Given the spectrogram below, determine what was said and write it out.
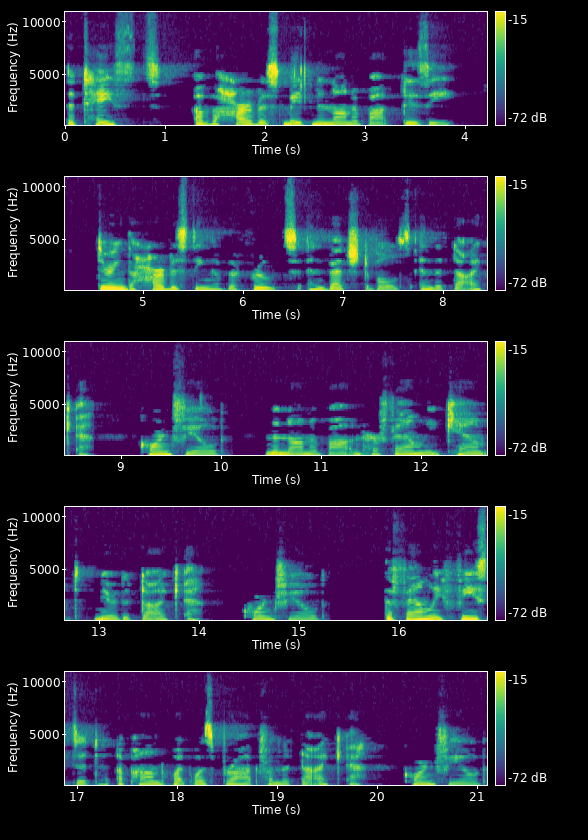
The tastes of the harvest made Ninanabat dizzy. During the harvesting of the fruits and vegetables in the Daike cornfield, Ninanabat and her family camped near the Daike cornfield. The family feasted upon what was brought from the Daike cornfield.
